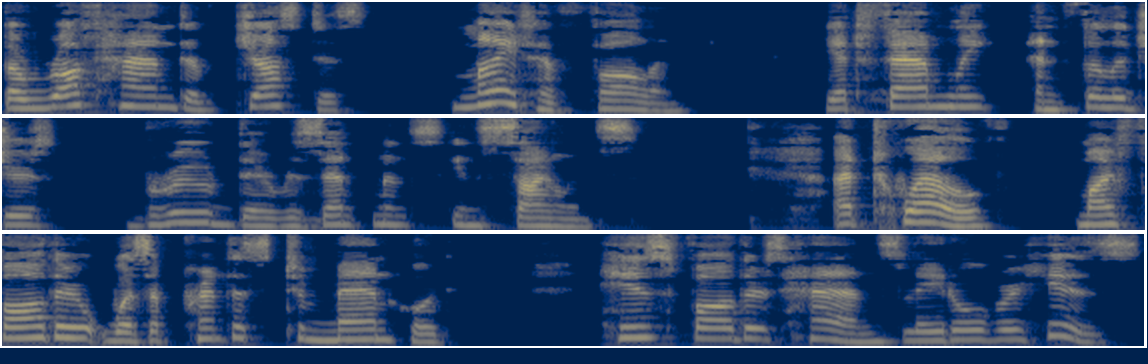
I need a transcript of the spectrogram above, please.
The rough hand of justice might have fallen, yet family and villagers brewed their resentments in silence. At twelve, my father was apprenticed to manhood, his father's hands laid over his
